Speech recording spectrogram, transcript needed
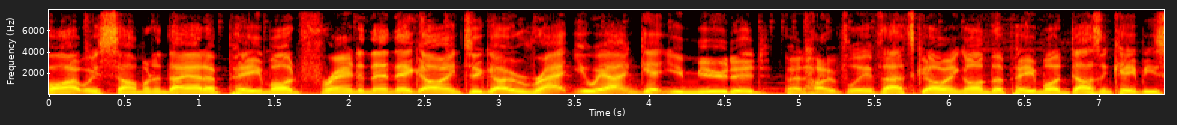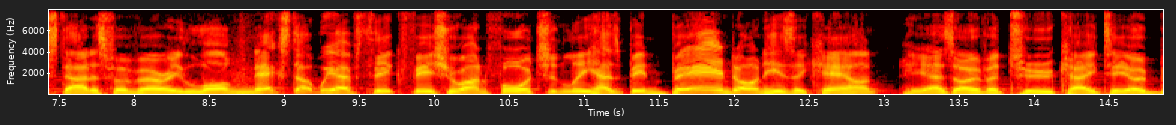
fight with someone and they had a PMod friend and then they're going to go rat you out and get you muted. But hopefully if that's going on, the PMod doesn't keep his status for very long. Next up, we have ThiccFish, who unfortunately has been banned on his account. He has over 2k TOB,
